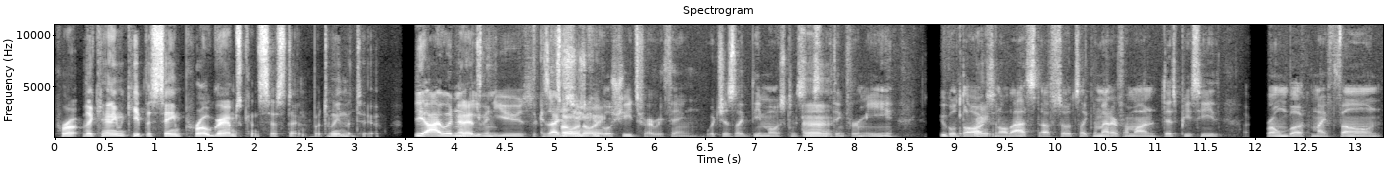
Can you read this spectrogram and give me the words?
pro. They can't even keep the same programs consistent between the two. Yeah, I wouldn't even use because I so just use annoying. Google Sheets for everything, which is like the most consistent Uh, thing for me. Google Docs right. and all that stuff. So it's like no matter if I'm on this PC, a Chromebook, my phone,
